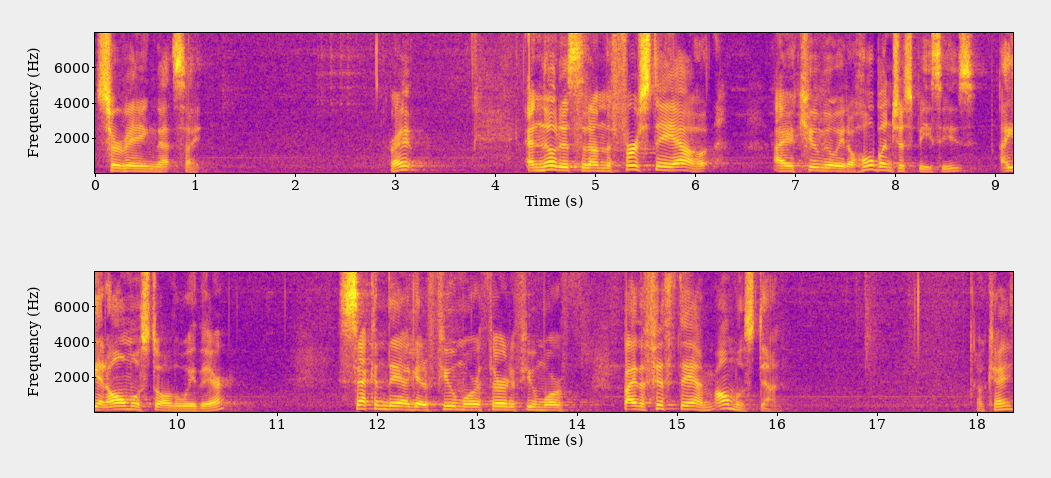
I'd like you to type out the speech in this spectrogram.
surveying that site. Right? And notice that on the first day out, I accumulate a whole bunch of species. I get almost all the way there. Second day, I get a few more. Third, a few more. By the fifth day, I'm almost done. Okay?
